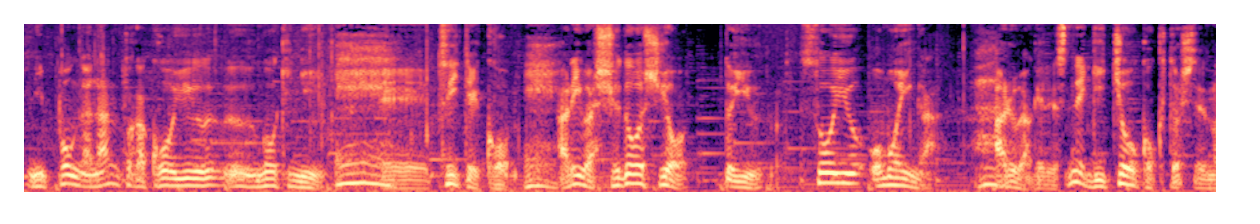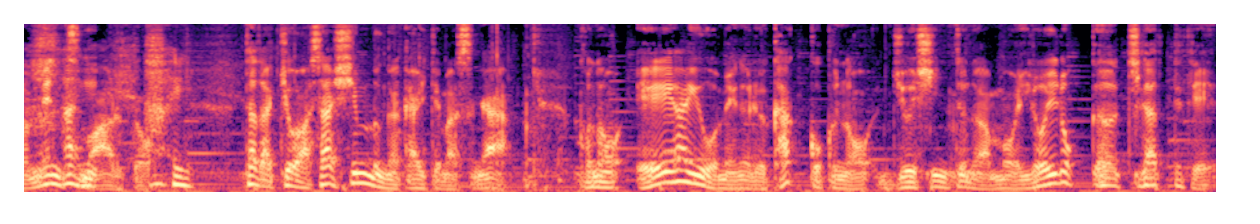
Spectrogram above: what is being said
日本がなんとかこういう動きに、えーついていこう、あるいは主導しようというそういう思いがあるわけですね、議長国としてのメンツもあると。はい。はい。ただ今日朝日新聞が書いてますがこの AI をめぐる各国の重心というのはもういろいろ違ってて、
